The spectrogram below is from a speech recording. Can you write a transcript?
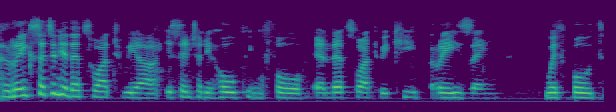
Rick, certainly that's what we are essentially hoping for, and that's what we keep raising with both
